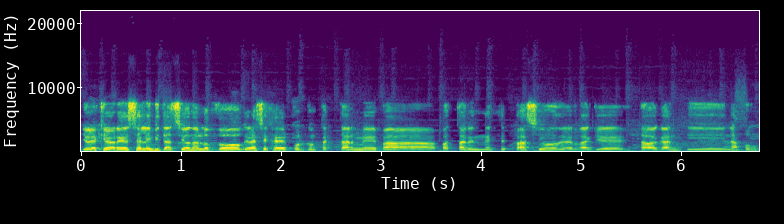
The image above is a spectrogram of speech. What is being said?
Yo les quiero agradecer la invitación a los dos. Gracias, Javier, por contactarme para estar en este espacio. De verdad que está bacán. Y Napo,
